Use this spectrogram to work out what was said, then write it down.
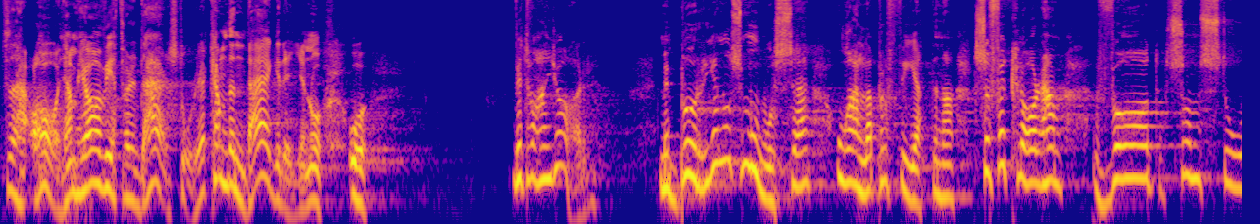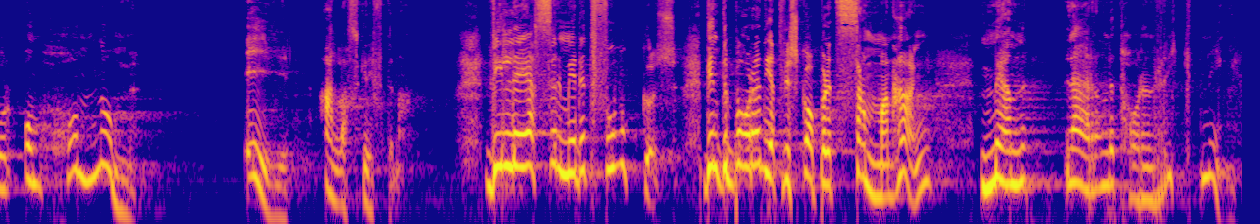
så här, ah, ja, men jag vet vad det där står, jag kan den där grejen. Och, och, vet du vad han gör? Med början hos Mose och alla profeterna så förklarar han vad som står om honom i alla skrifterna. Vi läser med ett fokus. Det är inte bara det att vi skapar ett sammanhang, men lärandet har en riktning.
